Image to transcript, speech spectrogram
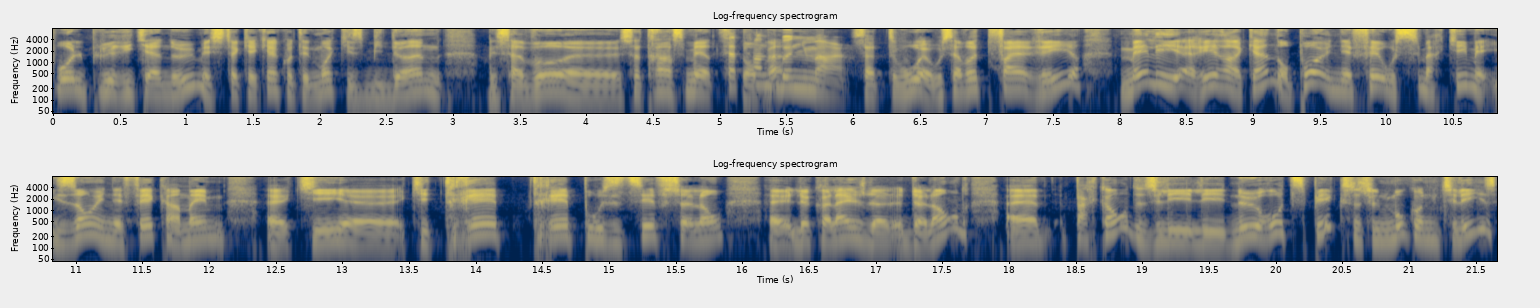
pas le plus ricaneux, mais si tu as quelqu'un à côté de moi qui se bidonne, mais ça va euh, se transmettre. Ça te prend de bonne humeur. Ça, te- ouais, ou ça va te faire rire. Mais les rires en canne n'ont pas un effet aussi marqué, mais ils ont un effet quand même euh, qui, est, euh, qui est très très positif selon euh, le Collège de, de Londres. Euh, par contre, les, les neurotypiques, c'est le mot qu'on utilise,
